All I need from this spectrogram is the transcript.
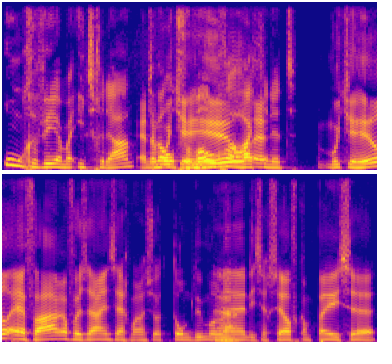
Ongeveer maar iets gedaan. dan Terwijl op vermogen heel had er- je het. Moet je heel ervaren voor zijn, zeg maar een soort Tom Dumoulin, die zichzelf kan pacen.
